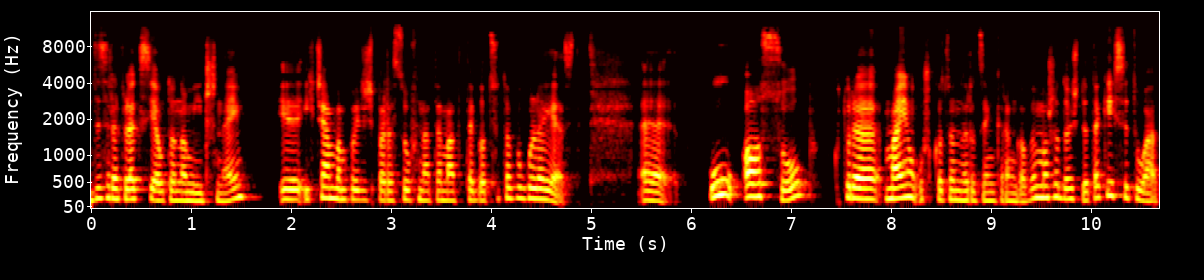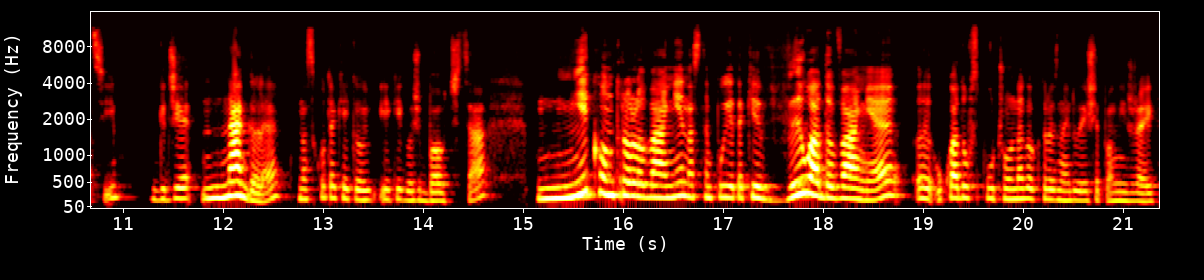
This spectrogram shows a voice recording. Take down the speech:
dysrefleksji autonomicznej. I, I chciałam Wam powiedzieć parę słów na temat tego, co to w ogóle jest. E, u osób, które mają uszkodzony rdzeń kręgowy, może dojść do takiej sytuacji, gdzie nagle na skutek jakiego, jakiegoś bodźca niekontrolowanie następuje takie wyładowanie y, układu współczulnego, który znajduje się poniżej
